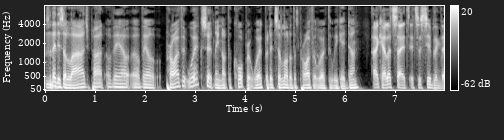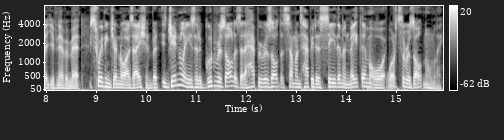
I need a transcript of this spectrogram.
So that mm. is a large part of our of our private work. Certainly not the corporate work, but it's a lot of the private work that we get done. Okay, let's say it's, it's a sibling that you've never met. Sweeping generalisation, but is- generally, is it a good result? Is it a happy result that someone's happy to see them and meet them, or what's the result normally?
